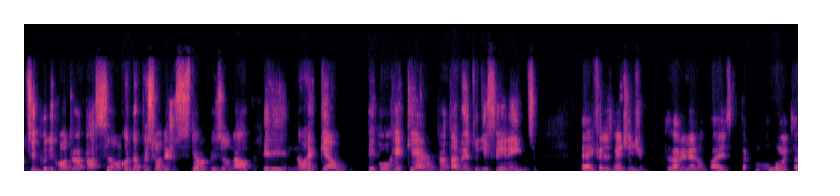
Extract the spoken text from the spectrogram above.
O tipo de contratação, quando a pessoa deixa o sistema prisional, ele não requer um ou requer um tratamento diferente. É, infelizmente a gente está vivendo um país que está com muita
